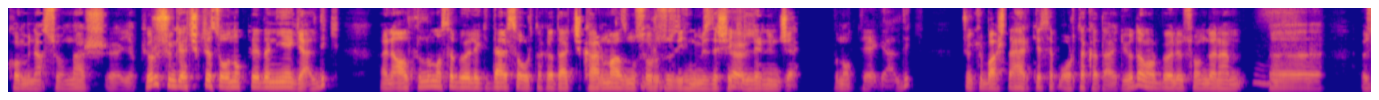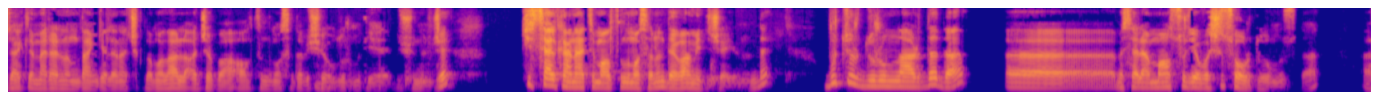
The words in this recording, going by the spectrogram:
kombinasyonlar e, yapıyoruz. Çünkü açıkçası o noktaya da niye geldik? Hani altılı masa böyle giderse ortak aday çıkarmaz mı sorusu zihnimizde şekillenince bu noktaya geldik. Çünkü başta herkes hep ortak aday diyordu ama böyle son dönem e, özellikle Meral Hanım'dan gelen açıklamalarla acaba altılı masada bir şey olur mu diye düşününce kişisel kanaatim altılı masanın devam edeceği yönünde. Bu tür durumlarda da Eee, mesela Mansur Yavaş'ı sorduğumuzda eee,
